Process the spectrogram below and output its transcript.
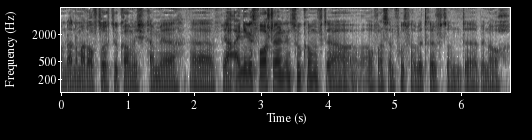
um da nochmal drauf zurückzukommen, ich kann mir äh, ja einiges vorstellen in Zukunft, äh, auch was im Fußball betrifft und äh, bin auch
